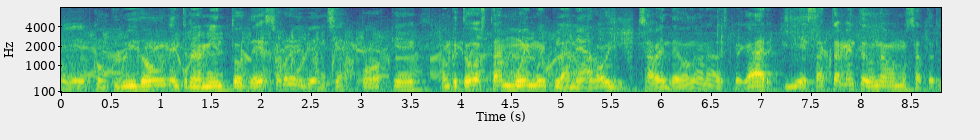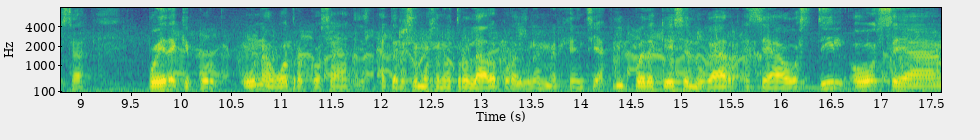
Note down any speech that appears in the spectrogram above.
eh, concluido un entrenamiento de sobrevivencia porque aunque todo está muy muy planeado y saben de dónde van a despegar y exactamente dónde vamos a aterrizar, puede que por una u otra cosa aterricemos en otro lado por alguna emergencia y puede que ese lugar sea hostil o sea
